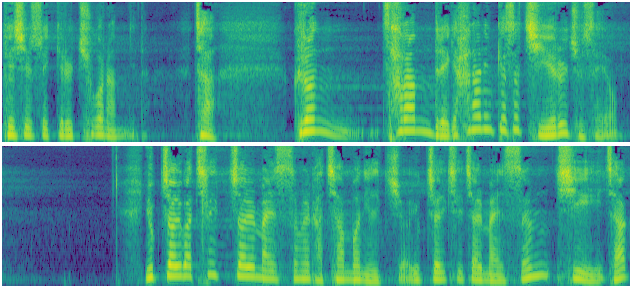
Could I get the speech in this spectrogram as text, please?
되실 수 있기를 축원합니다. 자, 그런 사람들에게 하나님께서 지혜를 주세요. 6절과 7절 말씀을 같이 한번 읽죠. 6절, 7절 말씀 시작.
